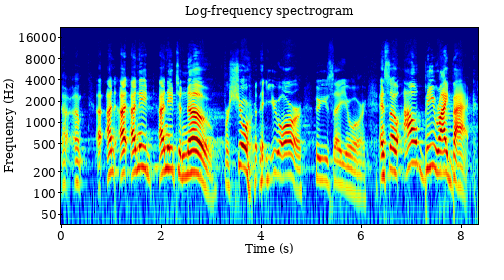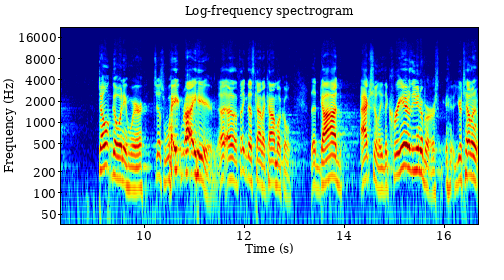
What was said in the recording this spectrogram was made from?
Uh, um, I, I, I, need, I need to know for sure that you are who you say you are. And so I'll be right back. Don't go anywhere. Just wait right here. I, I think that's kind of comical that God, actually, the creator of the universe, you're telling,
